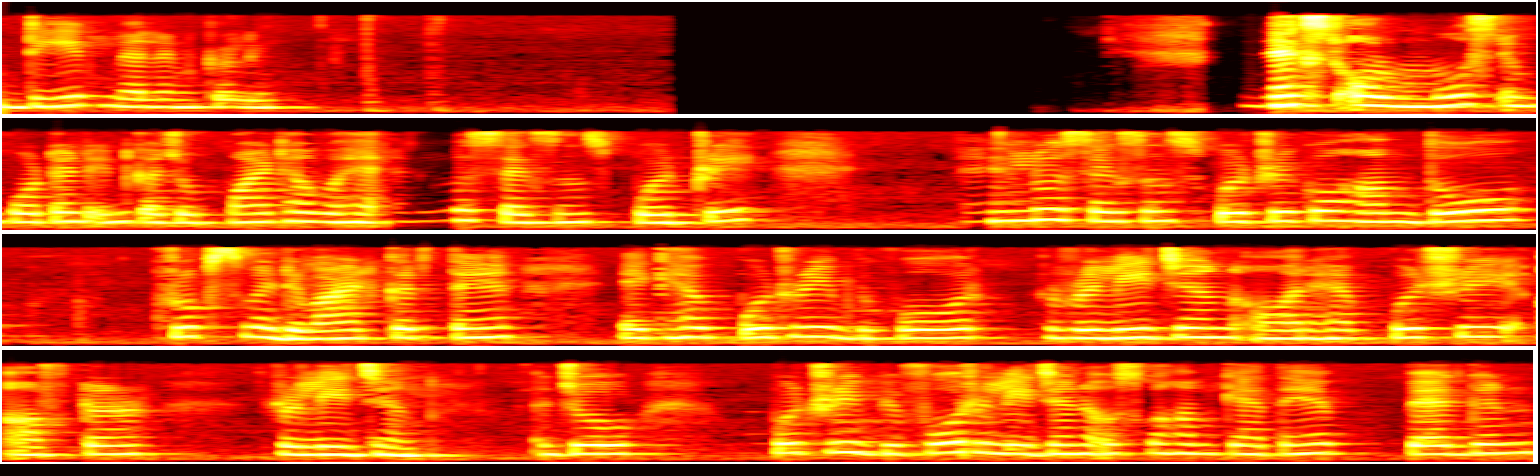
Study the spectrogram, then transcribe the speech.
डीप मेलनकोली नेक्स्ट और मोस्ट इंपॉर्टेंट इनका जो पॉइंट है, वो है Anglo Saxons poetry Anglo Saxons poetry को हम दो ग्रुप्स में डिवाइड करते हैं. एक है पोइट्री बिफोर रिलीजन और है पोइट्री आफ्टर रिलीजन जो पोइट्री बिफोर रिलीजन है, उसको हम कहते हैं पैगन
